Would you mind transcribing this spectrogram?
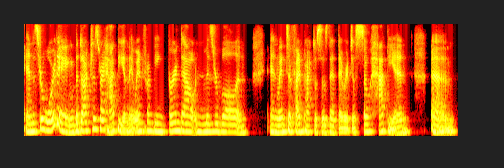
And it's rewarding. The doctors were happy and they went from being burned out and miserable and and went to find practices that they were just so happy in. Um,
